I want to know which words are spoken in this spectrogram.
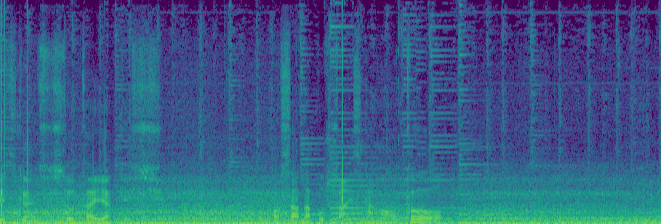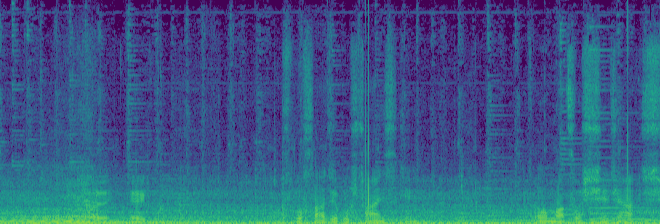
Gdzieś skręcić tutaj jakieś osada puszczańska. O, tu. W osadzie puszczańskiej to ma coś się dziać.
